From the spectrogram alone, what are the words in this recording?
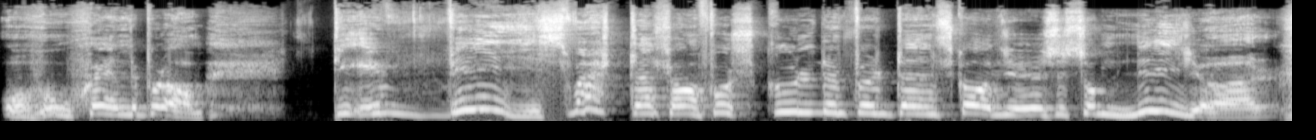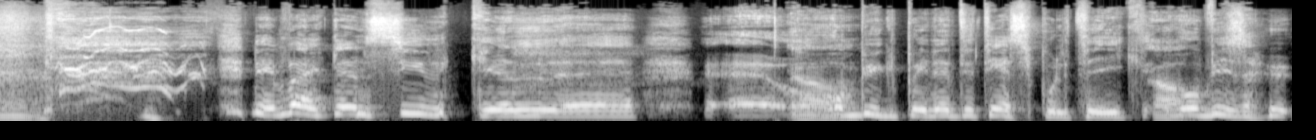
Och hon skäller på dem. Det är vi svarta som får skulden för den skadegörelse som ni gör. Mm. det är verkligen en cirkel eh, ja. och byggd på identitetspolitik. Ja. Och visar hur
